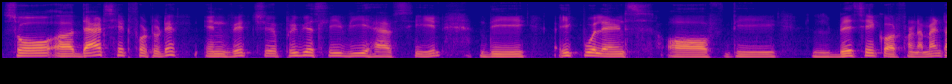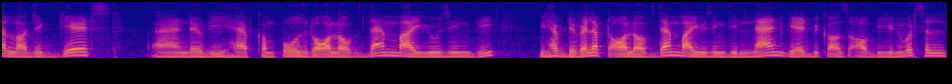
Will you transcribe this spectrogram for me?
So, uh, that is it for today in which uh, previously we have seen the equivalents of the basic or fundamental logic gates and uh, we have composed all of them by using the we have developed all of them by using the NAND gate because of the universal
